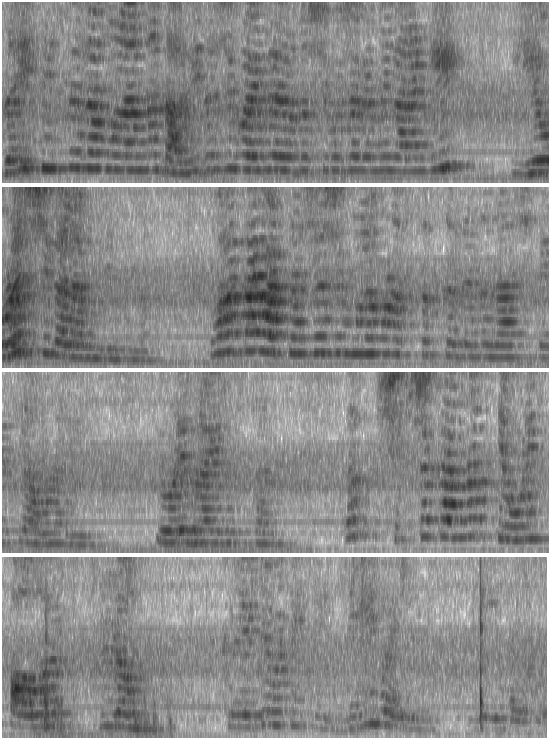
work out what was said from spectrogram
जरी तिसऱ्याच्या मुलांना दहावीचं शिकवायचं आहे तर तो शिकू शकत नाही कारण की एवढंच शिकायला पाहिजे तुला तुम्हाला काय वाटतं अशी अशी मुलं पण असतात का ज्यांना जा शिकायची आवड आहे? एवढे ब्राईट असतात. तर शिक्षकांना तेवढी पॉवर फ्रीडम क्रिएटिव्हिटीची दिली पाहिजे. दिली पाहिजे.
